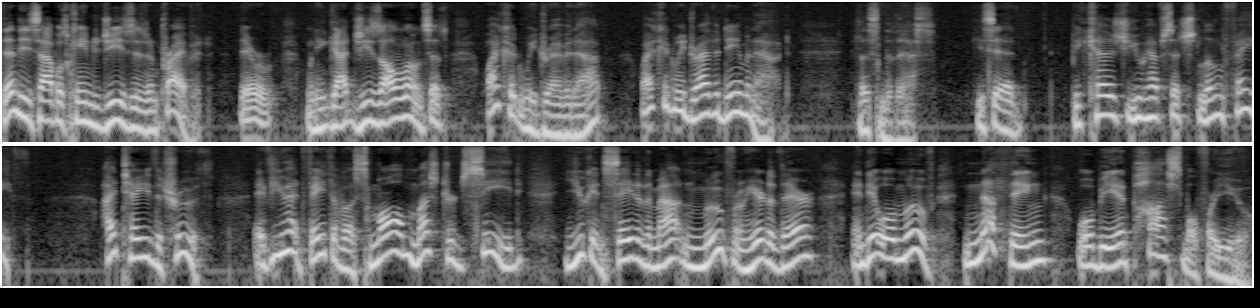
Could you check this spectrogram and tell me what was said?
Then the disciples came to Jesus in private. They were when he got Jesus all alone, says, Why couldn't we drive it out? Why couldn't we drive the demon out? Listen to this. He said, Because you have such little faith. I tell you the truth. If you had faith of a small mustard seed, you can say to the mountain, Move from here to there, and it will move. Nothing will be impossible for you.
